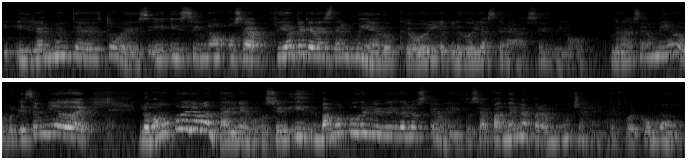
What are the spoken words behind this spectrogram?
y, realmente esto es, y, y, si no, o sea, fíjate que desde el miedo, que hoy le, doy las gracias, digo, gracias miedo, porque ese miedo de, lo vamos a poder levantar el negocio y, vamos a poder vivir de los eventos, o sea, pandemia para mucha gente fue como,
